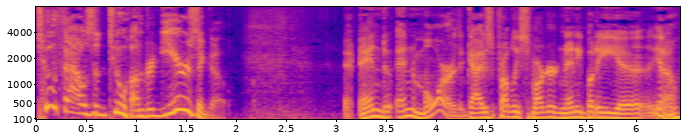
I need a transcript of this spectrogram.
2,200 years ago. And, and more. The guy was probably smarter than anybody, uh, you know,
